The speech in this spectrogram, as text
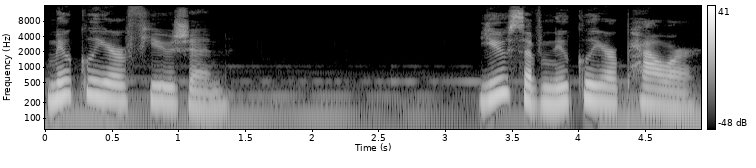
Nuclear fusion. Use of nuclear power.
